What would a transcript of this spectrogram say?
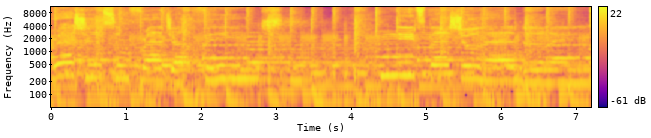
Precious and fragile things need special handling.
